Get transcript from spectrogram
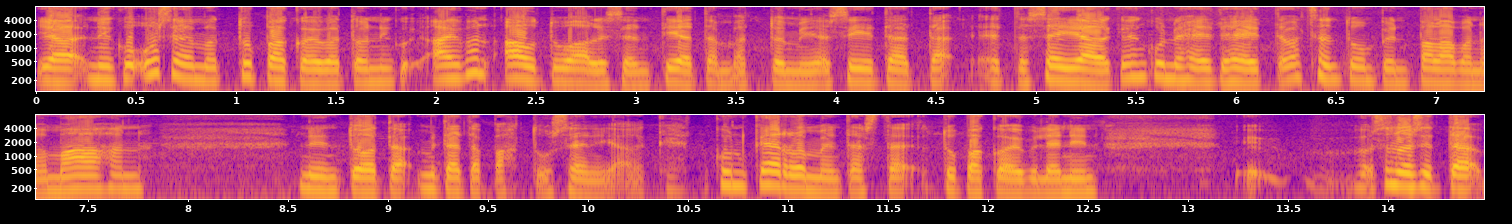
Ja niin kuin useimmat tupakoivat on niin kuin aivan autuaalisen tietämättömiä siitä, että, että sen jälkeen kun ne heittävät sen tumpin palavana maahan, niin tuota, mitä tapahtuu sen jälkeen. Kun kerromme tästä tupakoiville, niin sanoisin, että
